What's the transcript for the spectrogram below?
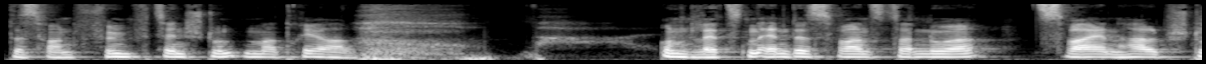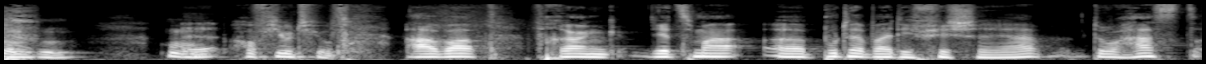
das waren 15 Stunden Material. Und letzten Endes waren es dann nur zweieinhalb Stunden äh, auf YouTube. Aber Frank, jetzt mal äh, Butter bei die Fische, ja. Du hast,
